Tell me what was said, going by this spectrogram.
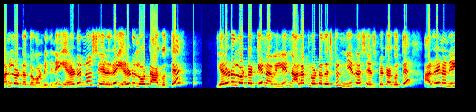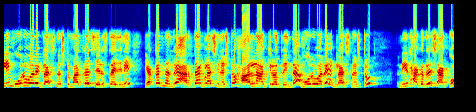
ಒಂದು ಲೋಟ ತಗೊಂಡಿದ್ದೀನಿ. ಎರಡನ್ನೂ ಸೇರಿದ್ರೆ ಎರಡು ಲೋಟ ಆಗುತ್ತೆ. ಎರಡು ಲೋಟಕ್ಕೆ ನಾವಿಲ್ಲಿ ನಾಲ್ಕು ಲೋಟದಷ್ಟು ನೀರನ್ನ ಸೇರಿಸ್ಬೇಕಾಗುತ್ತೆ. ಆದರೆ ನಾನಿಲ್ಲಿ ಮೂರುವರೆ ಗ್ಲಾಸ್ನಷ್ಟು ಮಾತ್ರ ಸೇರಿಸ್ತಾ ಇದ್ದೀನಿ. ಯಾಕಂತಂದರೆ ಅರ್ಧ ಗ್ಲಾಸಿನಷ್ಟು ಹಾಲನ್ನ ಹಾಕಿರೋದ್ರಿಂದ ಮೂರುವರೆ ಗ್ಲಾಸ್ನಷ್ಟು ನೀರು ಹಾಕಿದ್ರೆ ಸಾಕು.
